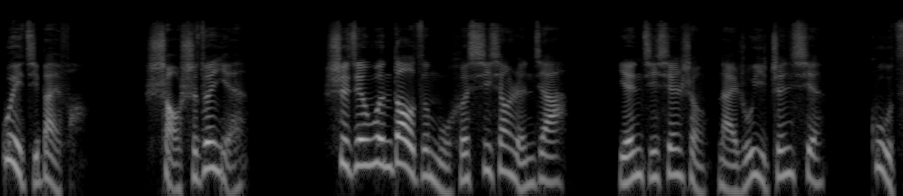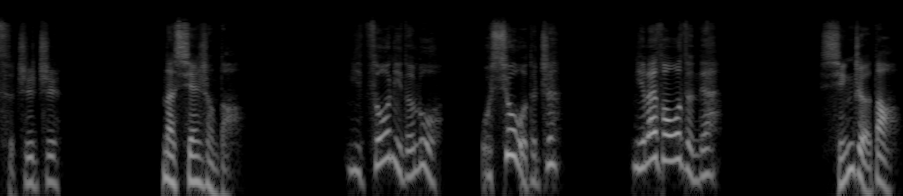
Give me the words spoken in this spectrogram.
未及拜访，少失尊严。世间问道子母和西乡人家，言及先生乃如意真仙，故此知之。那先生道：“你走你的路，我修我的真。你来访我怎的？”行者道：“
